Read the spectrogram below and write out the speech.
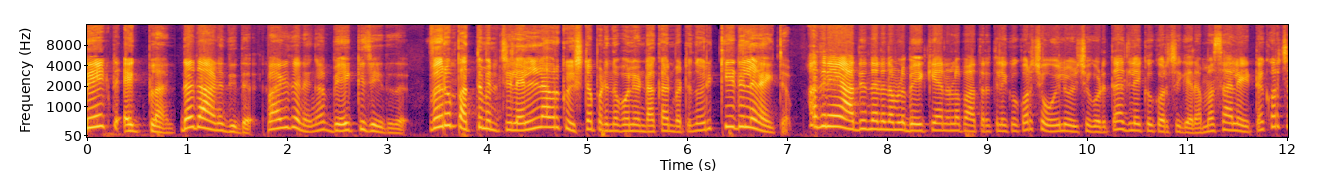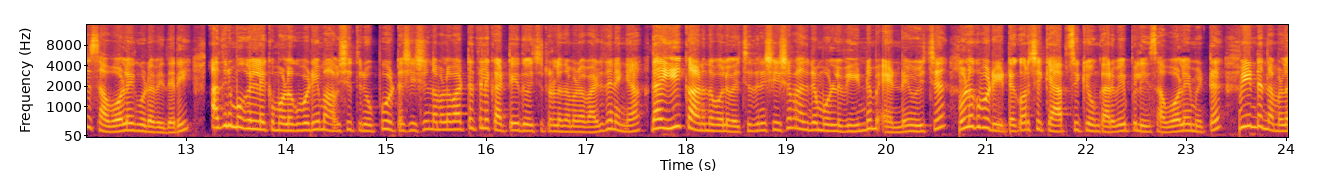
ബേക്ക്ഡ് എഗ് പ്ലാൻ ഇതാണിത് വഴുതനങ്ങ ബേക്ക് ചെയ്തത്. വെറും പത്ത് മിനിറ്റിൽ എല്ലാവർക്കും ഇഷ്ടപ്പെടുന്ന പോലെ ഉണ്ടാക്കാൻ പറ്റുന്ന ഒരു കിടിലൻ ഐറ്റം അതിനെ ആദ്യം തന്നെ നമ്മൾ ബേക്ക് ചെയ്യാനുള്ള പാത്രത്തിലേക്ക് കുറച്ച് ഓയിൽ ഒഴിച്ചു കൊടുത്ത് അതിലേക്ക് കുറച്ച് ഗരം മസാല ഇട്ട് കുറച്ച് സവോളയും കൂടെ വിതറി. അതിന് മുകളിലേക്ക് മുളക് പൊടിയും ആവശ്യത്തിന് ഉപ്പ് ഇട്ട ശേഷം നമ്മൾ വട്ടത്തിൽ കട്ട് ചെയ്ത് വെച്ചിട്ടുള്ള നമ്മുടെ വഴുതനങ്ങ ദാ ഈ കാണുന്ന പോലെ വെച്ചതിന് ശേഷം അതിന്റെ മുകളിൽ വീണ്ടും എണ്ണ ഒഴിച്ച് മുളക് പൊടി ഇട്ട് കുറച്ച് ക്യാപ്സിക്കവും കറിവേപ്പിലയും സവോളയും ഇട്ട് വീണ്ടും നമ്മൾ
